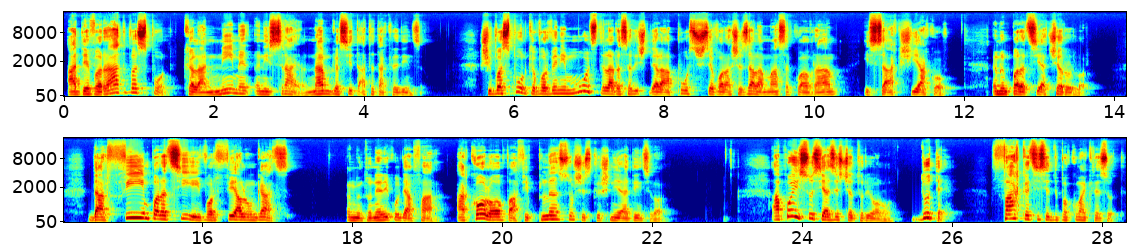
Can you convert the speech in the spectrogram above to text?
adevărat vă spun că la nimeni în Israel n-am găsit atâta credință. Și vă spun că vor veni mulți de la răsărit și de la apus și se vor așeza la masă cu Avram, Isaac și Iacov în împărăția cerurilor. Dar fiii împărăției vor fi alungați în întunericul de afară. Acolo va fi plânsul și scrâșnirea dinților. Apoi Isus i-a zis centurionul, du-te, facă-ți se după cum ai crezut.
